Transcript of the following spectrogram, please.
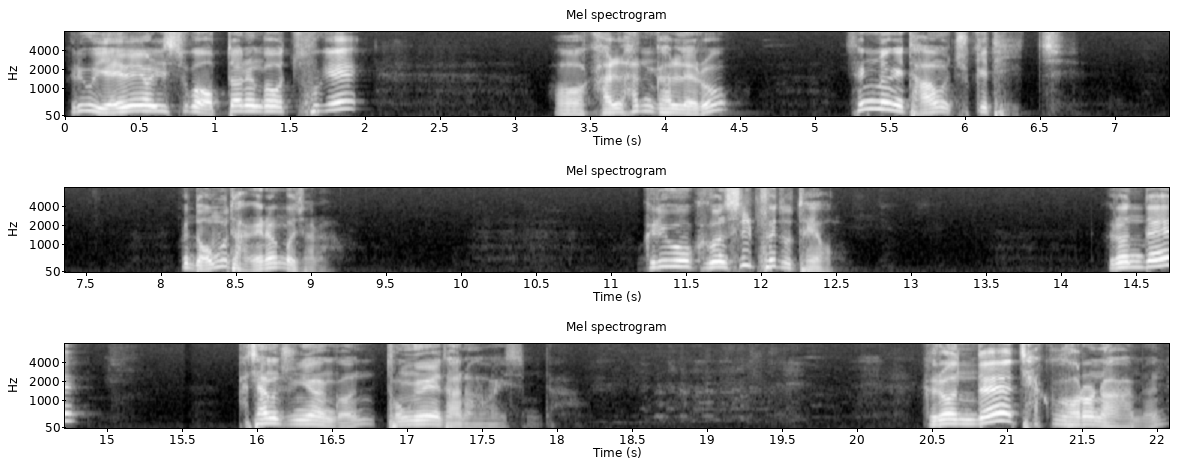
그리고 예외일 수가 없다는 것 속에 어, 갈 한 갈래로 생명이 닿으면 죽게 돼 있지. 그 너무 당연한 거잖아. 그리고 그건 슬퍼도 돼요. 그런데 가장 중요한 건 동요에 다 나와 있습니다. 그런데 자꾸 걸어 나가면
